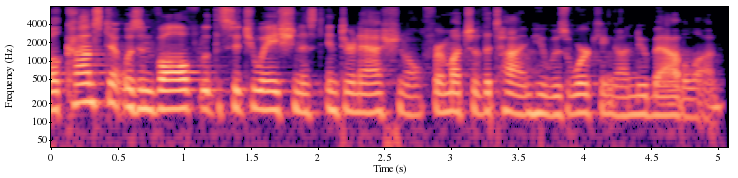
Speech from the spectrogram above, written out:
Well, Constant was involved with the Situationist International for much of the time he was working on New Babylon.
